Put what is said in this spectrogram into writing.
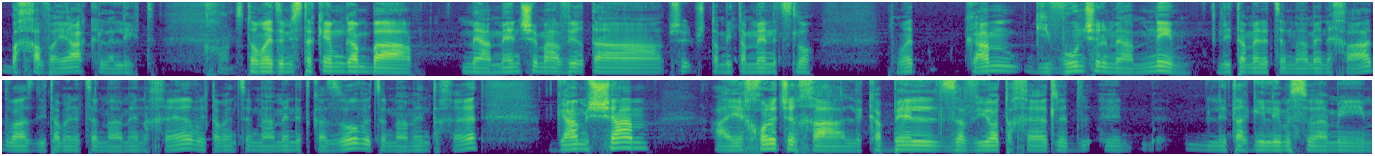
בחוויה הכללית. נכון. זאת אומרת, זה מסתכם גם במאמן שמעביר את ה... ש- שאתה מתאמן אצלו. זאת אומרת, גם גיוון של מאמנים, להתאמן אצל מאמן אחד, ואז להתאמן אצל מאמן אחר, ולהתאמן אצל מאמנת כזו ואצל מאמנת אחרת. גם שם היכולת שלך לקבל זוויות אחרת לד... אה, לתרגילים מסוימים,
